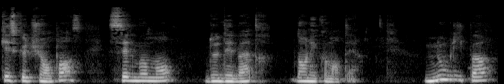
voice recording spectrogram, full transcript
Qu'est-ce que tu en penses C'est le moment de débattre dans les commentaires. N'oublie pas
